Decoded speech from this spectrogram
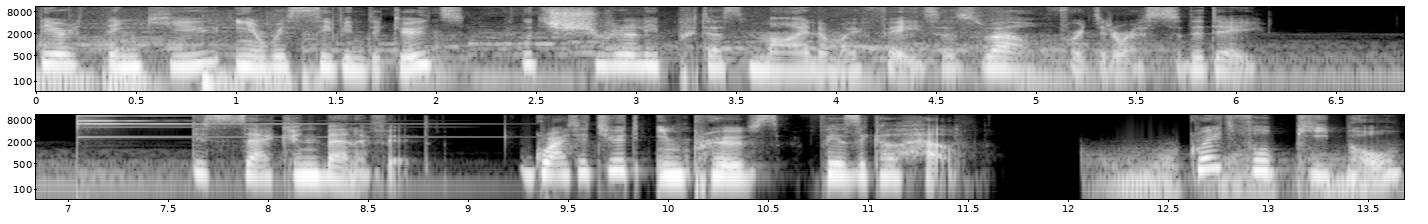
their thank you in receiving the goods would surely put a smile on my face as well for the rest of the day. The second benefit gratitude improves physical health. Grateful people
